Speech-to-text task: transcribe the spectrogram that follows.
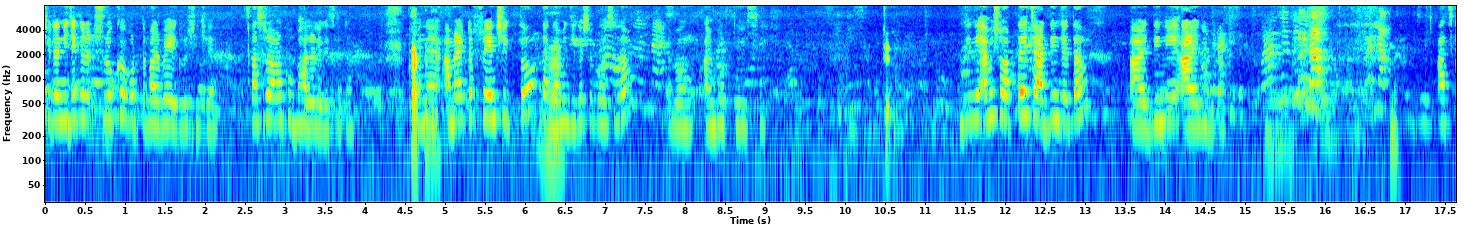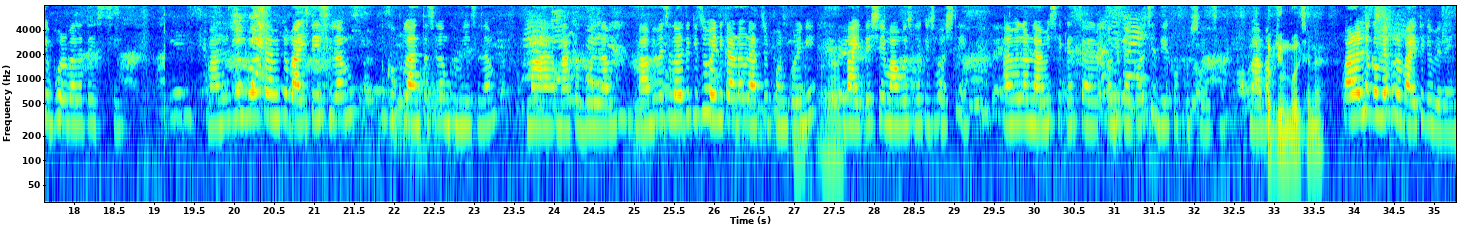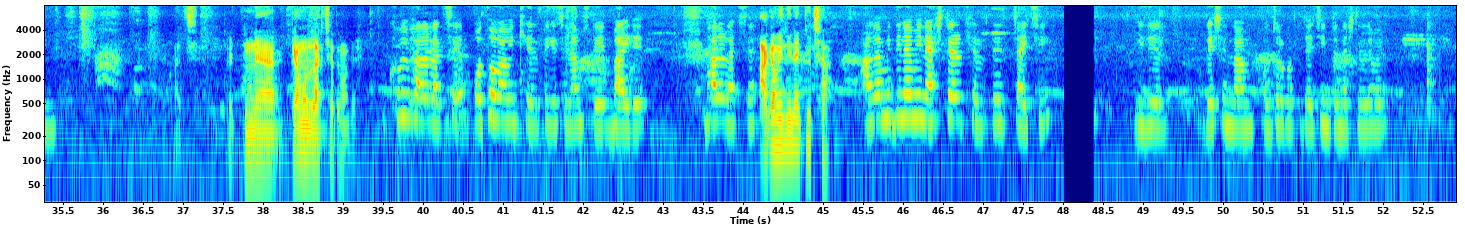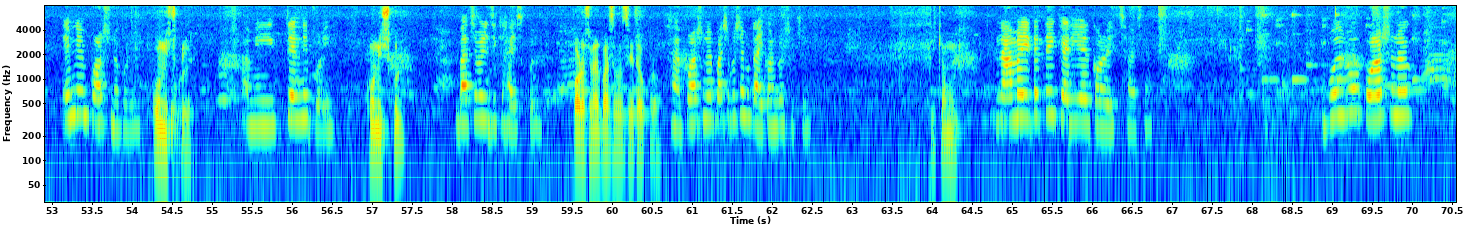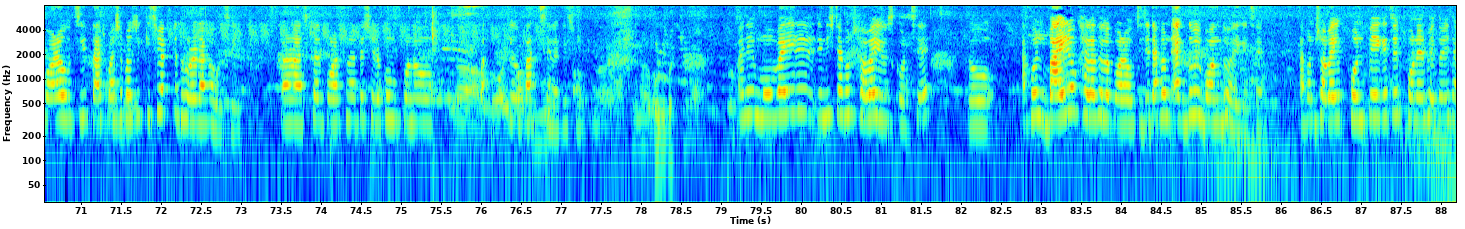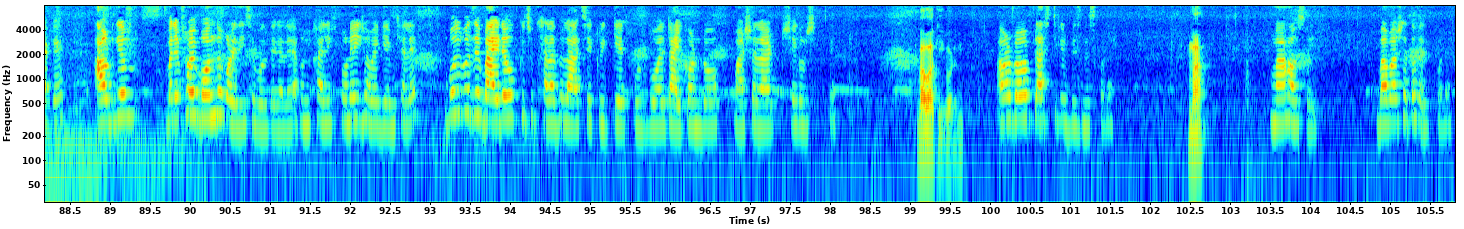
সেটা নিজেকে সুরক্ষা করতে পারবে এগুলো শিখে। তাছাড়া আমার খুব ভালো লেগেছে এটা। মানে আমার একটা ফ্রেন্ড শিখতো তাকে হ্যাঁ। আমি জিজ্ঞাসা করেছিলাম এবং আমি ভর্তি হয়েছি। দিনে আমি সপ্তাহে চার দিন যেতাম আর দিনে আড়াই ঘণ্টা। আজকে ভোরবেলাতে এসেছি। মানুষজন বলতে আমি তো বাড়িতেই ছিলাম খুব ক্লান্ত ছিলাম ঘুমিয়েছিলাম। মা মাকে বললাম মা ভেবেছিল হয়তো কিছু হয়নি কারণ আমি রাত্রে ফোন করিনি। হ্যাঁ। বাড়িতে এসে মা বলছিল কিছু হসনি। আমি বললাম না আমি সেকেন্ড স্টার অধিকার করেছি দিয়ে খুব খুশি হয়েছে। মা বাবা বলছে না? পাড়ার লোক আমি এখনও বাড়ি থেকে বেরোয়নি আচ্ছা। মানে কেমন লাগছে তোমাকে? খুবই ভালো লাগছে। প্রথম আমি খেলতে গেছিলাম স্টেট বাইরে। ভালো লাগছে। আগামী দিনে কি ইচ্ছা? আগামী দিনে আমি ন্যাশনাল খেলতে চাইছি। নিজের দেশের নাম উজ্জ্বল করতে চাইছি ইন্টারন্যাশনালে হয়ে। এমনি আমি পড়াশোনা করি। কোন স্কুলে? আমি টেনে পড়ি। কোন স্কুল? বাচ্চাবাড়ি জিকে হাই স্কুল পড়াশোনার পাশাপাশি এটাও করো? হ্যাঁ পড়াশোনার পাশাপাশি আমি টাইকন্ডো শিখি। কি কেমন না আমার এটাতেই ক্যারিয়ার করার ইচ্ছা আছে। বলব পড়াশোনা করা উচিত তার পাশাপাশি কিছু একটা ধরে রাখা উচিত। কারণ আজকাল পড়াশোনাতে সেরকম কোনো কেউ পাচ্ছে না কিছু। মানে মোবাইলের জিনিসটা এখন সবাই ইউজ করছে। তো এখন বাইরেও খেলাধুলা করা উচিত যেটা এখন একদমই বন্ধ হয়ে গেছে। এখন সবাই ফোন পেয়ে গেছে ফোনের ভেতরেই থাকে। আউট গেম মানে সবাই বন্ধ করে দিয়েছে বলতে গেলে। এখন খালি ফোনেই সবাই গেম খেলে। বলব যে বাইরেও কিছু খেলাধুলা আছে cricket football taekwondo martial art সেগুলো শিখতে বাবা কি করেন? আমার বাবা প্লাস্টিকের বিজনেস করে। মা? মা হাউস ওয়াইফ বাবার সাথে হেল্প করে।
